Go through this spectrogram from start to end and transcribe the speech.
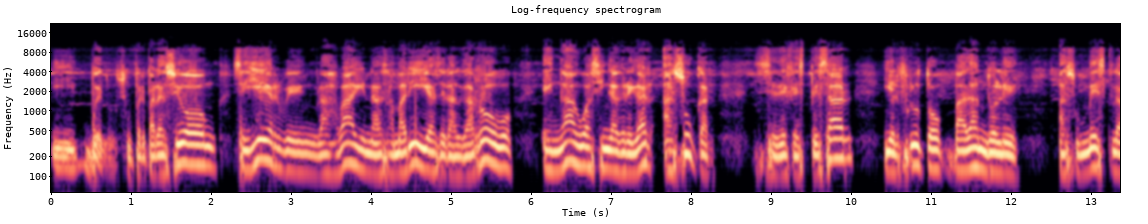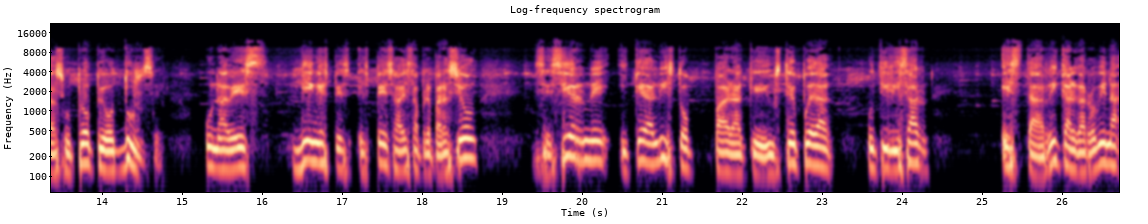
y bueno, su preparación se hierven las vainas amarillas del algarrobo en agua sin agregar azúcar. Se deja espesar y el fruto va dándole a su mezcla su propio dulce. Una vez bien espesa esta preparación, se cierne y queda listo para que usted pueda utilizar esta rica algarrobina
